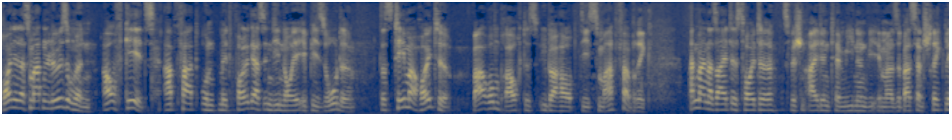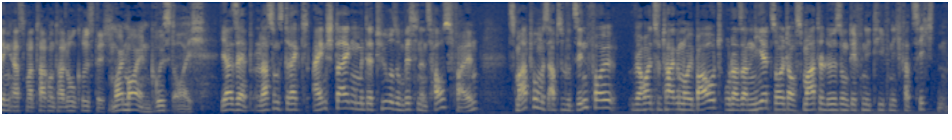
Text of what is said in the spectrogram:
Freunde der smarten Lösungen, auf geht's. Abfahrt und mit Vollgas in die neue Episode. Das Thema heute, warum braucht es überhaupt die Smartfabrik? An meiner Seite ist heute zwischen all den Terminen wie immer Sebastian Strickling. Erstmal Tag und Hallo, grüß dich. Moin Moin, grüßt euch. Ja, Sepp, lass uns direkt einsteigen und mit der Türe so ein bisschen ins Haus fallen. Smart Home ist absolut sinnvoll. Wer heutzutage neu baut oder saniert, sollte auf smarte Lösungen definitiv nicht verzichten.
